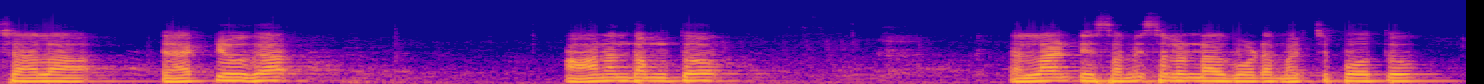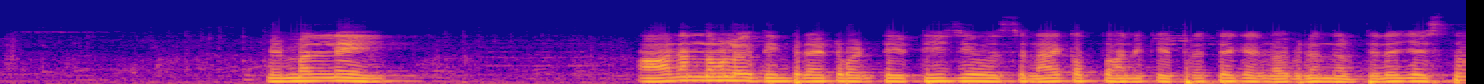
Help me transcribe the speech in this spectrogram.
చాలా యాక్టివ్గా ఆనందంతో ఎలాంటి సమస్యలున్నా కూడా మర్చిపోతూ మిమ్మల్ని ఆనందంలోకి దింపినటువంటి టీజీఓస్ నాయకత్వానికి ప్రత్యేకంగా అభినందనలు తెలియజేస్తూ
